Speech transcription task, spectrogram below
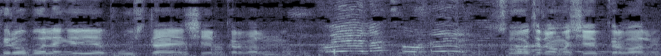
फिर वो बोलेंगे ये पूछता है शेप करवा लूँ मैं? सोच रहा हूँ मैं शेप करवा लूँ।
